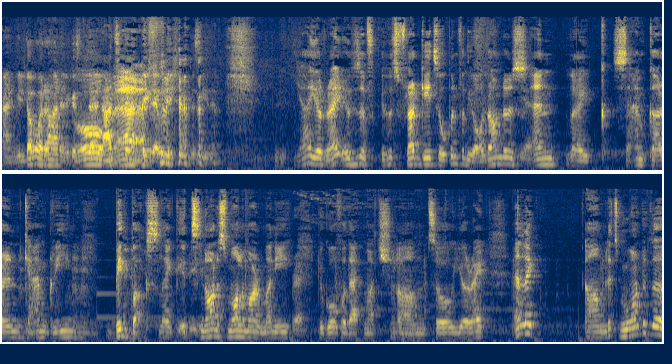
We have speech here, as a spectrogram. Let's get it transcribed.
And we'll talk about Rahane because Oh, that, that's man. been a big revelation of the season. yeah, you're right. It was a, it was floodgates open for the all rounders Yeah. and like Sam Curran, Mhm. Cam Green, big bucks. Like it's Really. not a small amount of money Right. to go for that much. Mhm. Um, so you're right. And like, um, let's move on to the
